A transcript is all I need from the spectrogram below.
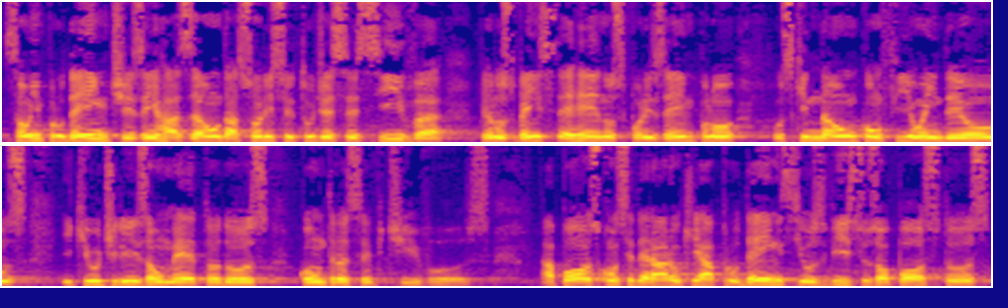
são imprudentes em razão da solicitude excessiva pelos bens terrenos, por exemplo, os que não confiam em Deus e que utilizam métodos contraceptivos. Após considerar o que é a prudência e os vícios opostos,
